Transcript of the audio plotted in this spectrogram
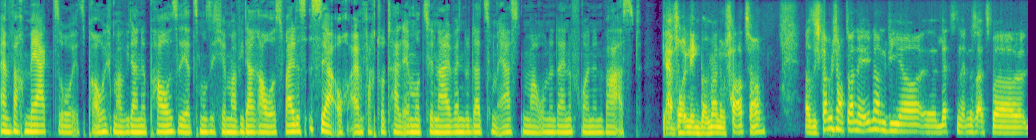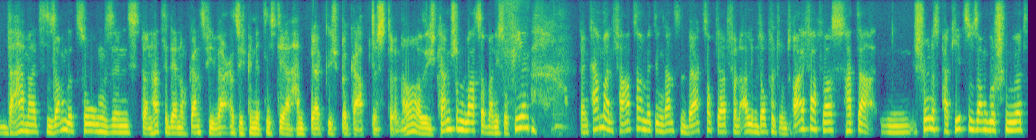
einfach merkt, so, jetzt brauche ich mal wieder eine Pause, jetzt muss ich hier mal wieder raus, weil das ist ja auch einfach total emotional, wenn du da zum ersten Mal ohne deine Freundin warst. Ja, vor allen Dingen bei meinem Vater. Also ich kann mich noch daran erinnern, wie äh, letzten Endes, als wir damals zusammengezogen sind, dann hatte der noch ganz viel Werk. Also ich bin jetzt nicht der handwerklich Begabteste. Ne? Also ich kann schon was, aber nicht so viel. Dann kam mein Vater mit dem ganzen Werkzeug, der hat von allem doppelt und dreifach was, hat da ein schönes Paket zusammengeschnürt,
